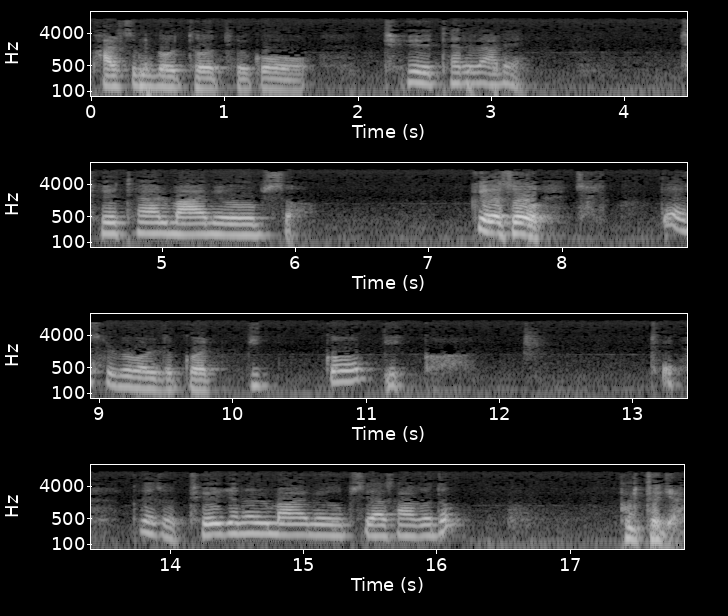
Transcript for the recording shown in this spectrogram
발심도 더 되고 퇴퇴를 안 해. 퇴퇴할 마음이 없어. 그래서 절대 설법을 듣고 믿고 믿고 퇴, 그래서 퇴전할 마음이 없어야 사거든. 불퇴전.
